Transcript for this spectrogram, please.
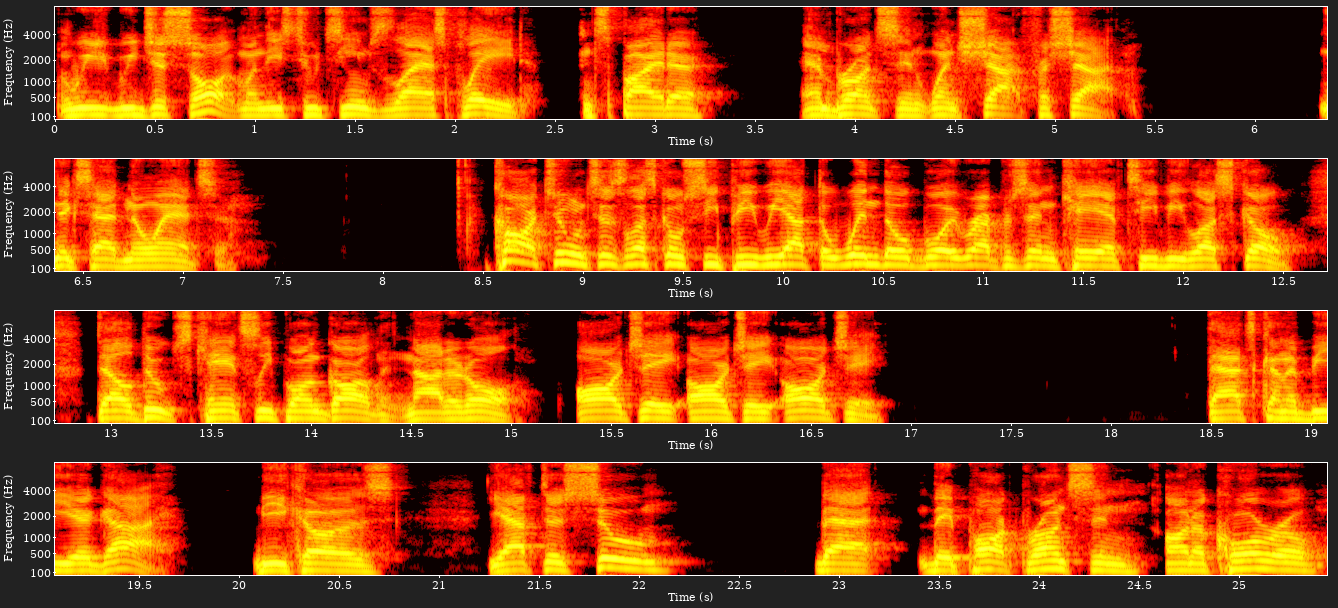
We we just saw it when these two teams last played, and Spider and Brunson went shot for shot. Knicks had no answer. Cartoon says, let's go, CP. We out the window, boy, representing KFTV. Let's go. Del Dukes can't sleep on Garland. Not at all. RJ, RJ, RJ. that's going to be your guy because you have to assume that they park Brunson on a Okoro.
